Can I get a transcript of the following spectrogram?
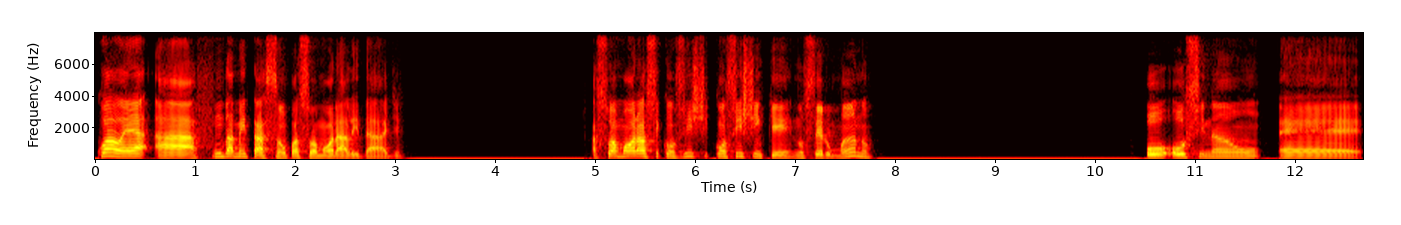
qual é a fundamentação para sua moralidade? A sua moral se consiste, consiste em quê? No ser humano? Ou, ou se não, é...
